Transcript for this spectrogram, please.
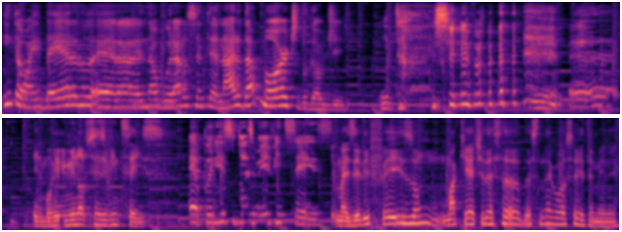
Então, a ideia era, era inaugurar no centenário da morte do Gaudí. Então, tipo, é, Ele morreu em 1926. É por isso 2026. Mas ele fez um maquete dessa, desse negócio aí também, né?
